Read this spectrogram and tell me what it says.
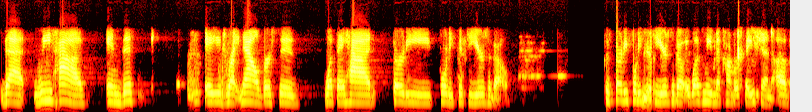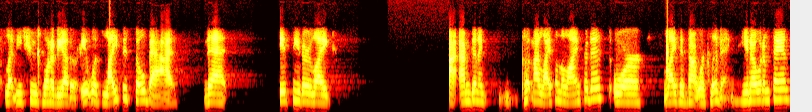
that we have in this age right now versus what they had 30, 40, 50 years ago. Because 30, 40, 50 yeah. years ago, it wasn't even a conversation of let me choose one or the other. It was life is so bad that it's either like I, am going to put my life on the line for this, or life is not worth living. You know what I'm saying?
